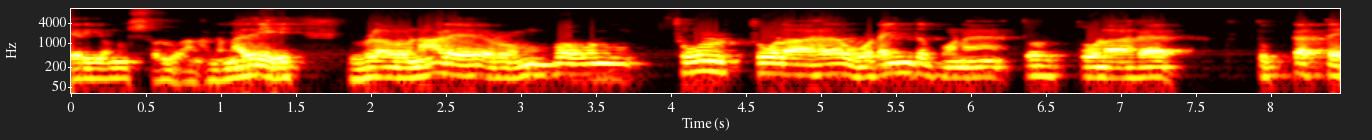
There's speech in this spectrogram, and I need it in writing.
தெரியும்னு சொல்லுவாங்க. அந்த மாதிரி இவ்வளவு நாள் ரொம்பவும் தூள் தூளாக உடைந்து போன தூள் தூளாக துக்கத்தை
